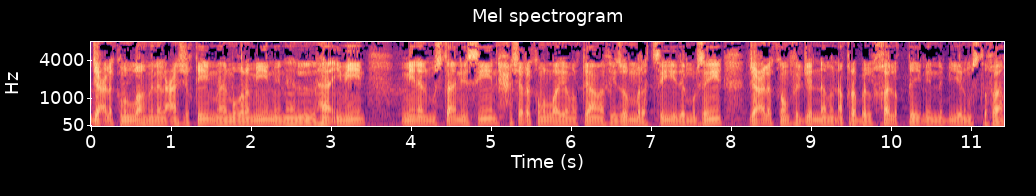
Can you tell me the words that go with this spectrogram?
جعلكم الله من العاشقين من المغرمين من الهائمين. من المستأنسين. حشركم الله يوم القيامة في زمرة سيد المرسلين. جعلكم في الجنة من أقرب الخلق للنبي المصطفى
